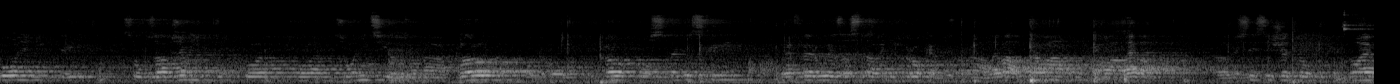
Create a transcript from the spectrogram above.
uvolnění, které jsou zavřený kolem, kolem zónicí, to znamená curl, curl po stagger screen, preferuje zastavení krokem, to znamená levá, pravá, pravá, levá. E, Myslím si, že to mnohem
